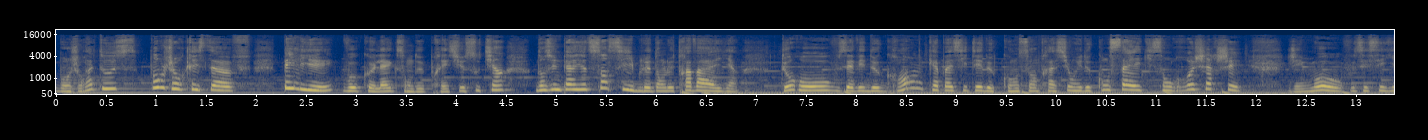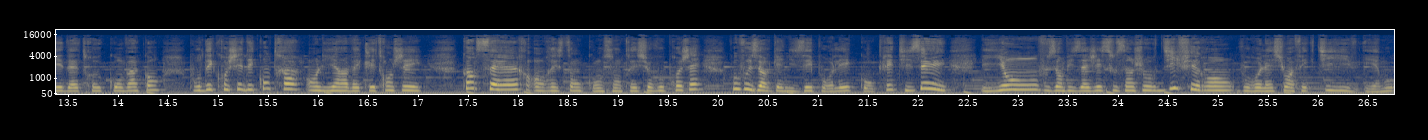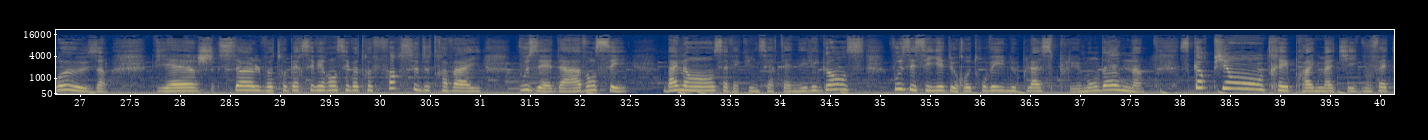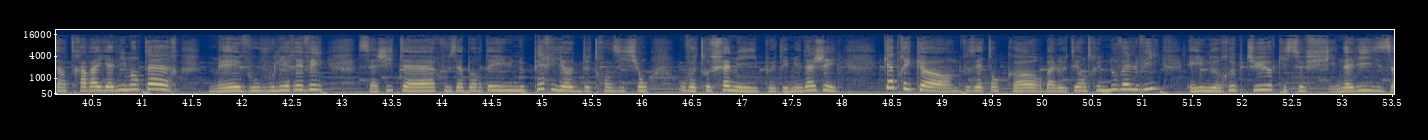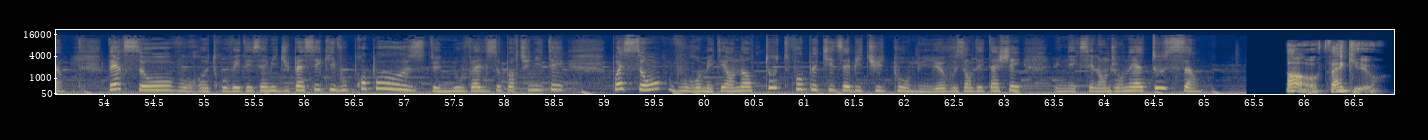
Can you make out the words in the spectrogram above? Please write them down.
Bonjour à tous, bonjour Christophe. Bélier, vos collègues sont de précieux soutiens dans une période sensible dans le travail. Taureau, vous avez de grandes capacités de concentration et de conseil qui sont recherchées. Gémeaux, vous essayez d'être convaincant pour décrocher des contrats en lien avec l'étranger. Cancer, en restant concentré sur vos projets, vous vous organisez pour les concrétiser. Lion, vous envisagez sous un jour différent vos relations affectives et amoureuses. Vierge, seule votre persévérance et votre force de travail vous aident à avancer. Balance, avec une certaine élégance, vous essayez de retrouver une place plus mondaine. Scorpion, très pragmatique, vous faites un travail alimentaire, mais vous voulez rêver. Sagittaire, vous abordez une période de transition où votre famille peut déménager. Capricorne, vous êtes encore ballotté entre une nouvelle vie et une rupture qui se finalise. Verseau, vous retrouvez des amis du passé qui vous proposent de nouvelles opportunités. Poisson, vous remettez en ordre toutes vos petites habitudes pour mieux vous en détacher. Une excellente journée à tous. Oh, thank you.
